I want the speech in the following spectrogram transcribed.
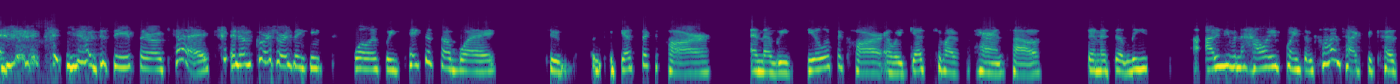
you know, to see if they're okay. And of course, we're thinking, well, if we take the subway to get the car and then we deal with the car and we get to my parents' house, then it's at least I don't even know how many points of contact because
